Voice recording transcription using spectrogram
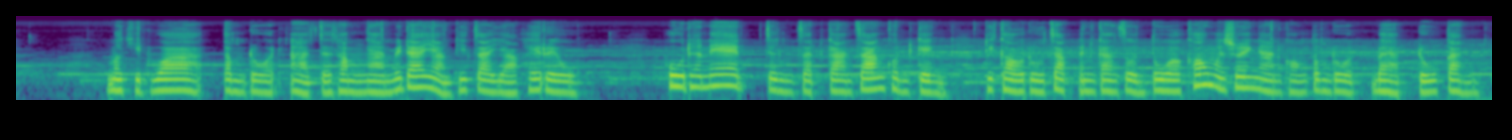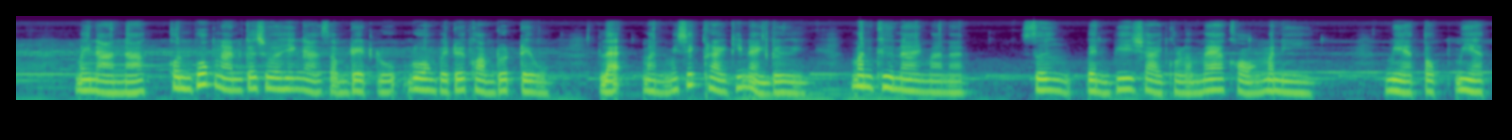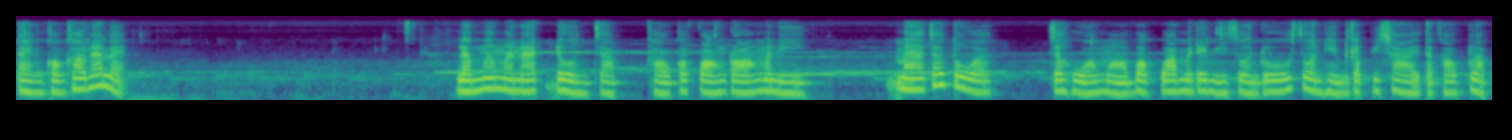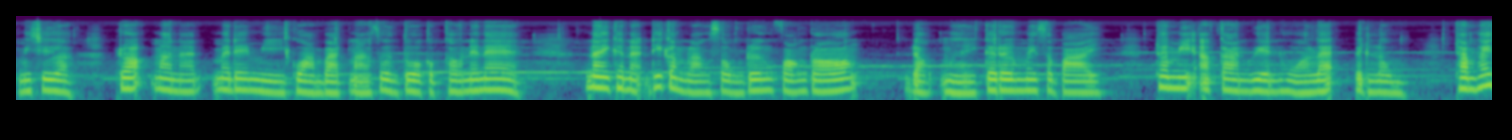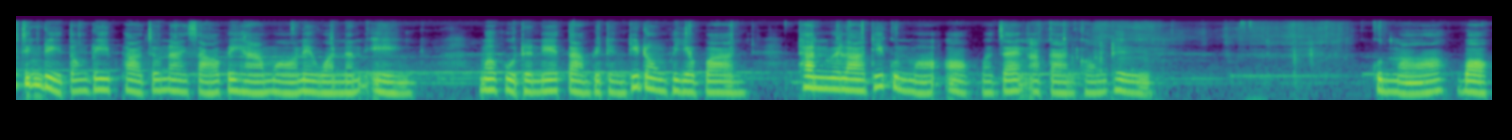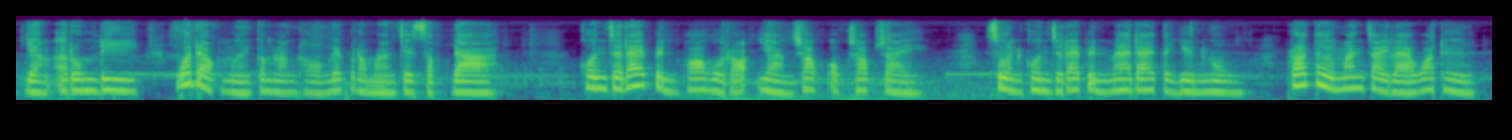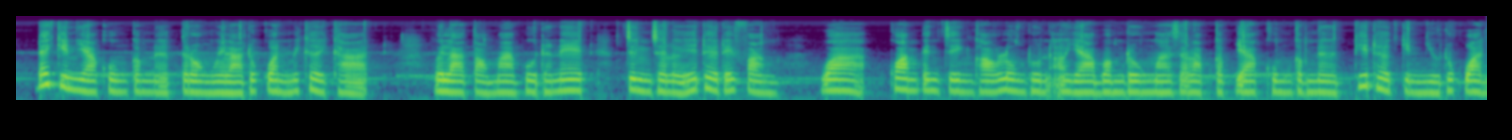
เมื่อคิดว่าตำรวจอาจจะทำงานไม่ได้อย่างที่ใจอยากให้เร็ว ภูทะเนศจึงจัดการจ้างคนเก่ง ที่เขารู้จักเป็นการส่วนตัวเข้ามาช่วยงานของตำรวจแบบรู้กัน ไม่นานนัก คนพวกนั้นก็ช่วยให้งานสำเร็จลุล่วงไปด้วยความรวดเร็ว และมันไม่ใช่ใครที่ไหนเลย มันคือนายมานัทซึ่งเป็นพี่ชายคนละแม่ของมณี เมียตกเมียแต่งของเขานั่นแหละ และเมื่อมานัทโดนจับเขาก็ฟ้องร้องมณีแม้เจ้าตัวจะหัวหมอบอกว่าไม่ได้มีส่วนรู้ส่วนเห็นกับพี่ชาย แต่เขากลับไม่เชื่อ เพราะมานัทไม่ได้มีความบาดหมางส่วนตัวกับเขาแน่ ๆ ในขณะที่กำลังส่งเรื่องฟ้องร้อง ดอกเหมยก็เริ่มไม่สบาย เธอมีอาการเวียนหัวและเป็นลม ทำให้จิ้งหรีดต้องรีบพาเจ้านายสาวไปหาหมอในวันนั้นเอง เมื่อผู้เทเนศตามไปถึงที่โรงพยาบาล ทันเวลาที่คุณหมอออกมาแจ้งอาการของเธอ คุณหมอบอกอย่างอารมณ์ดี ว่าดอกเหมยกำลังท้องได้ประมาณเจ็ดสัปดาห์ คนจะได้เป็นพ่อหัวเราะอย่างชอบอกชอบใจ ส่วนคนจะได้เป็นแม่ได้แต่ยืนงง เพราะเธอมั่นใจแล้วว่าเธอ ได้กินยาคุมกำเนิดตรงเวลาทุกวันไม่เคยขาด เวลาต่อมาภูทะเนศจึงเฉลยให้เธอได้ฟังว่าความเป็นจริงเขาลงทุนเอายาบำรุงมาสลับกับยาคุมกำเนิดที่เธอกินอยู่ทุกวัน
